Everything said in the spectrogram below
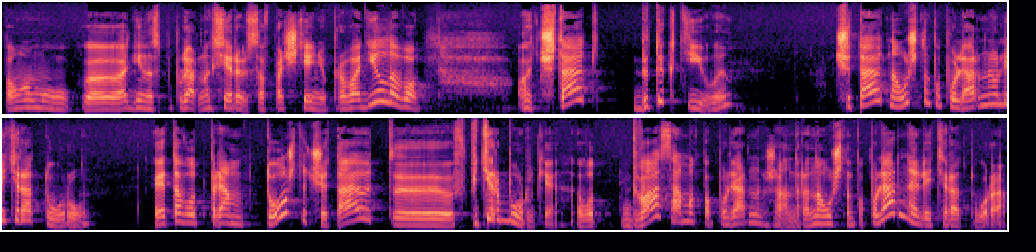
по-моему, один из популярных сервисов по чтению проводил его. Читают детективы, читают научно-популярную литературу, это вот прям то, что читают э, в Петербурге. Вот два самых популярных жанра. Научно-популярная литература.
